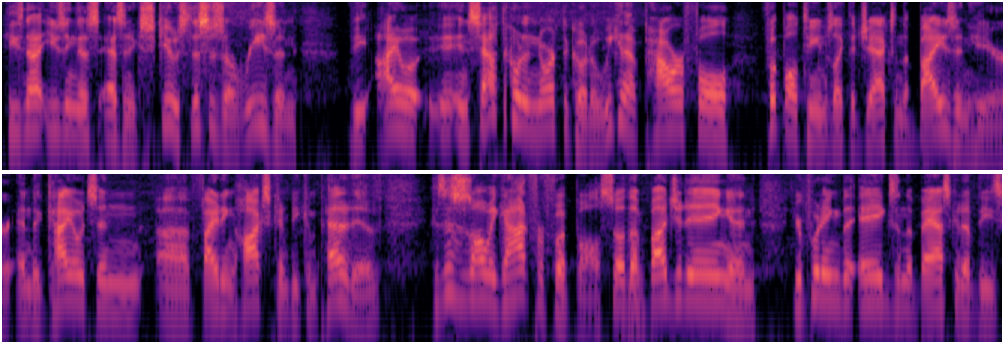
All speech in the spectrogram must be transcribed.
he's not using this as an excuse. This is a reason. The Iowa in South Dakota and North Dakota, we can have powerful football teams like the Jacks and the Bison here, and the Coyotes and uh, Fighting Hawks can be competitive because this is all we got for football. So the budgeting and you're putting the eggs in the basket of these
